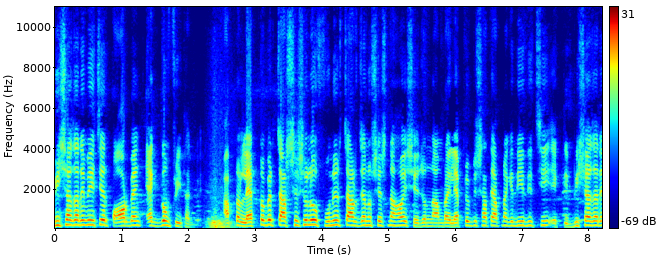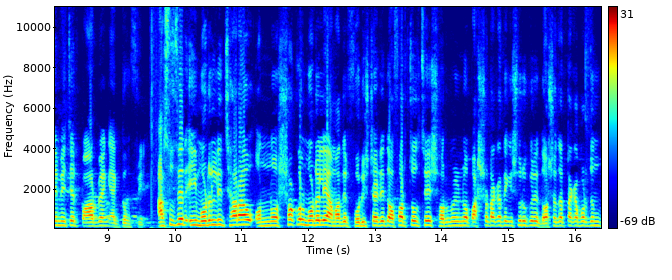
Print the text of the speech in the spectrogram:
বিশ হাজার এমএইচের পাওয়ার ব্যাংক একদম ফ্রি থাকবে। আপনার ল্যাপটপের চার্জ শেষ হলেও ফোনের চার্জ যেন শেষ না হয়, সেজন্য আমরা এই ল্যাপটপটির সাথে আপনাকে দিয়ে দিচ্ছি একটি বিশ হাজার এমএইচের পাওয়ার ব্যাংক একদম ফ্রি আসুসের এই মডেলটি ছাড়াও অন্য সকল মডেলে আমাদের ফোর স্টারিতে অফার চলছে। সর্বনিম্ন পাঁচশো টাকা থেকে শুরু করে দশ হাজার টাকা পর্যন্ত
